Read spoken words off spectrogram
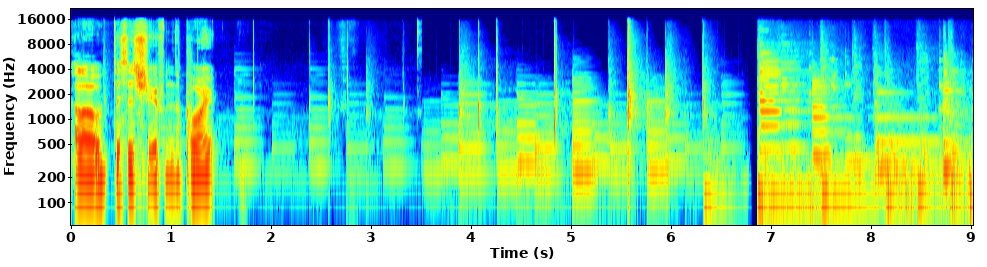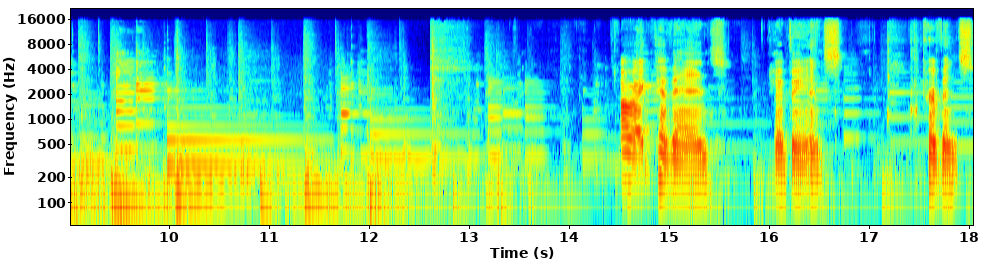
Hello, this is straight from the port. All right, Kervens, Kervens, Kervens.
